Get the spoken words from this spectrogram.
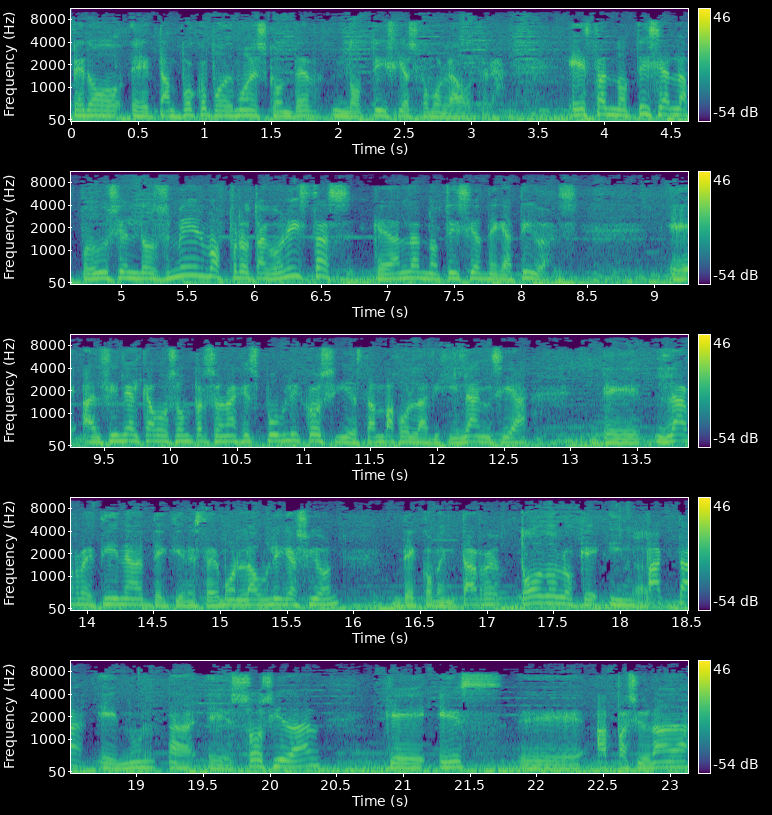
pero eh, tampoco podemos esconder noticias como la otra. Estas noticias las producen los mismos protagonistas que dan las noticias negativas. Eh, al fin y al cabo son personajes públicos y están bajo la vigilancia de la retina de quienes tenemos la obligación de comentar todo lo que impacta en una eh, sociedad que es eh, apasionada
